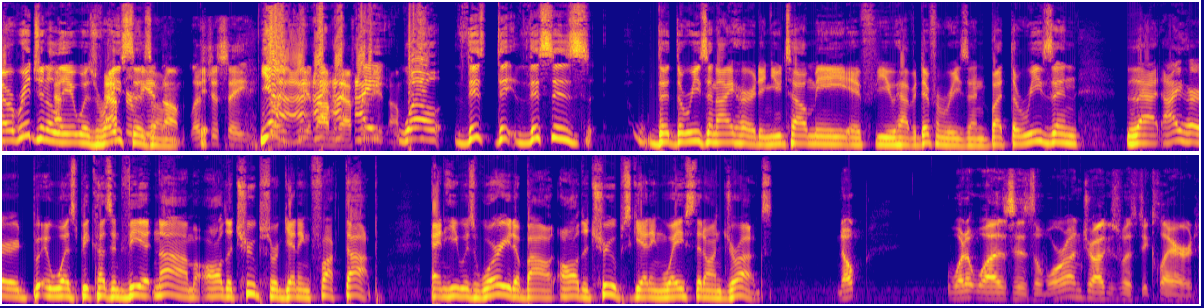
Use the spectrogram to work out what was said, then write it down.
originally it was racism. Vietnam. Let's just say yeah, I- Vietnam and I- after I- Vietnam. well, this thi- this is the the reason I heard, and you tell me if you have a different reason, but the reason that I heard was because in Vietnam all the troops were getting fucked up, and he was worried about all the troops getting wasted on drugs. Nope. What it was is the war on drugs was declared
